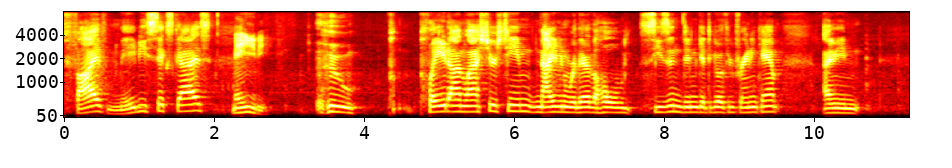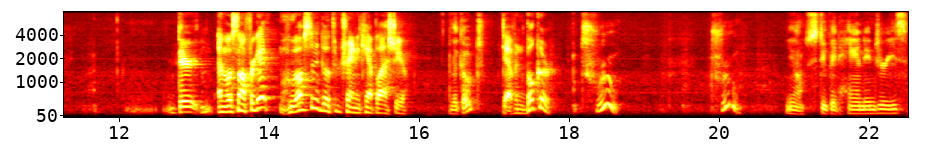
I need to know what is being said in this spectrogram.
five, maybe six guys Maybe. who p- played on last year's team, not even were there the whole season, didn't get to go through training camp. I mean, they're And let's not forget who else didn't go through training camp last year? the coach. Devin Booker, True, true. You know, stupid hand injuries.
